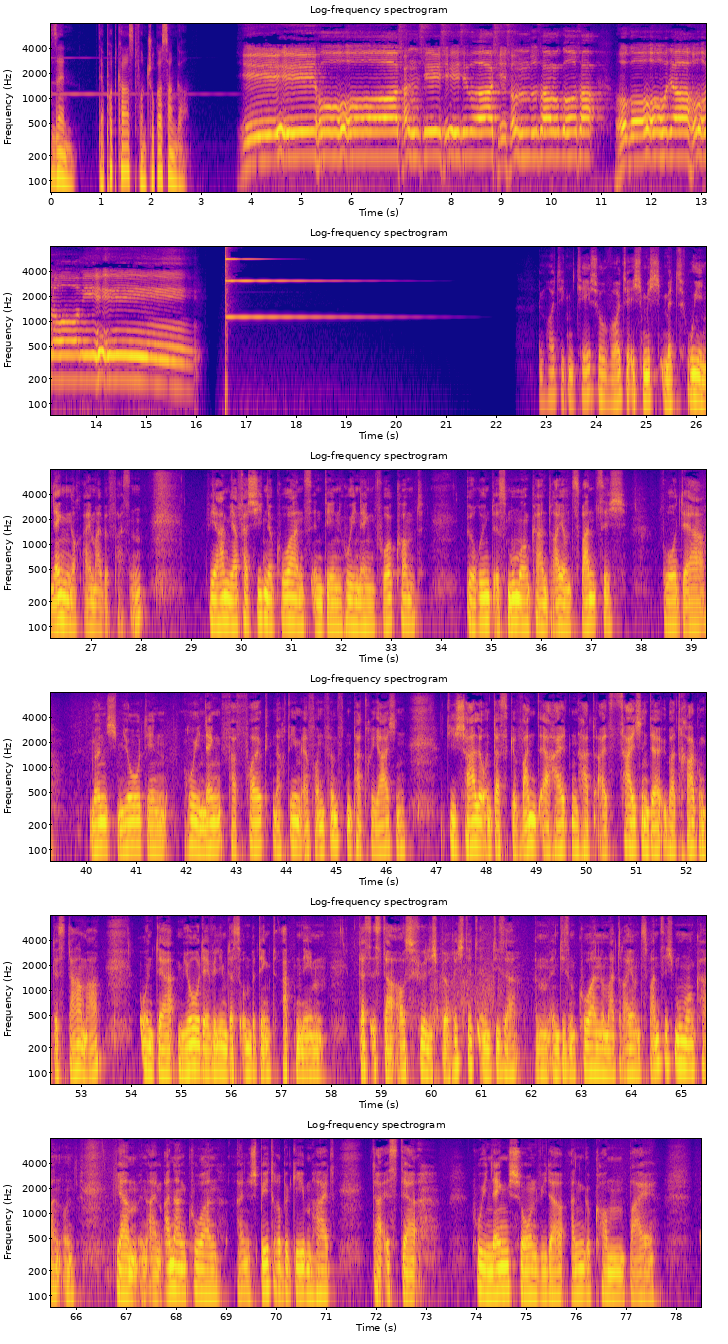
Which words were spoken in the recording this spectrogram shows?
Zen, der Podcast von Choka Sangha. Im heutigen Teeshow wollte ich mich mit Hui Neng noch einmal befassen. Wir haben ja verschiedene Koans, in denen Hui Neng vorkommt. Berühmt ist Mumonkan 23, wo der Mönch Myo den Hui Neng verfolgt, nachdem er von fünften Patriarchen die Schale und das Gewand erhalten hat als Zeichen der Übertragung des Dharma. Und der Myo, der will ihm das unbedingt abnehmen. Das ist da ausführlich berichtet in, dieser, ähm, in diesem Chor Nummer 23 Mumonkan. Und wir haben in einem anderen Chor eine spätere Begebenheit. Da ist der Huineng schon wieder angekommen bei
